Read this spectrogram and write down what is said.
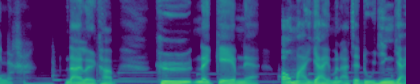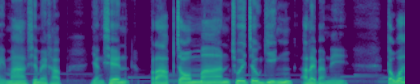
นนะคะ ได้เลยครับ คือในเกมเนี่ยเป้าหมายใหญ่มันอาจจะดูยิ่งใหญ่มากใช่ไหมครับ อย่างเช่น ปราบจอมมารช่วยเจ้าหญิงอะไรแบบนี้ แต่ว่า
